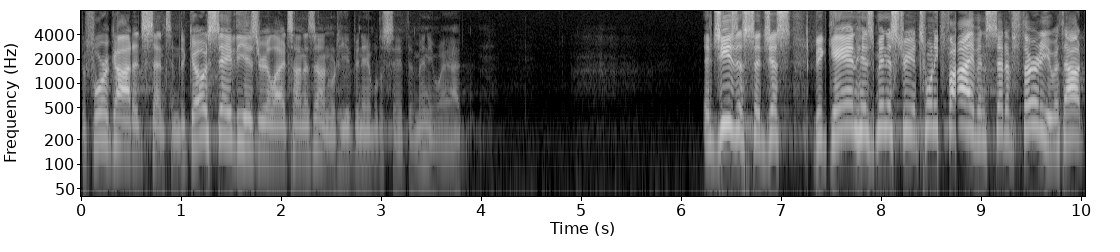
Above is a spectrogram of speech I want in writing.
before God had sent him to go save the Israelites on his own, would he have been able to save them anyway? I'd, if Jesus had just began his ministry at 25 instead of 30 without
